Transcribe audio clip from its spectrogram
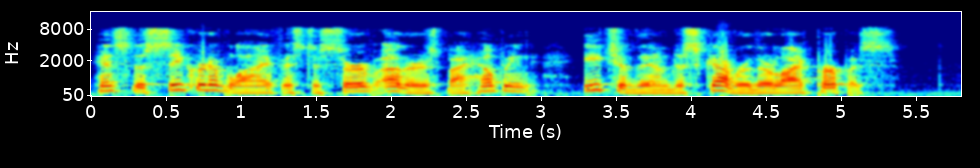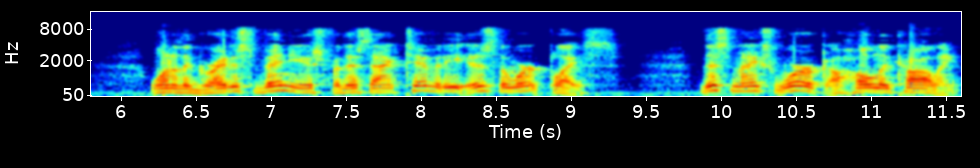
Hence, the secret of life is to serve others by helping each of them discover their life purpose. One of the greatest venues for this activity is the workplace. This makes work a holy calling.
